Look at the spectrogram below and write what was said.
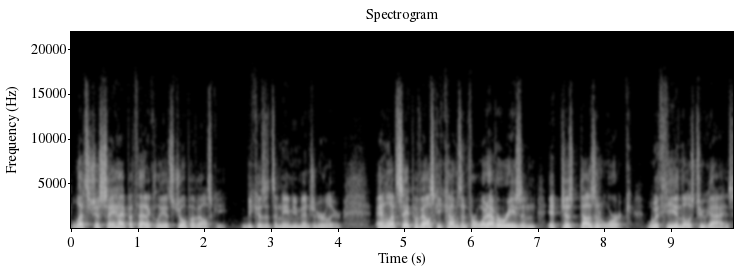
let's just say hypothetically it's Joe Pavelski because it's a name you mentioned earlier. And let's say Pavelski comes and for whatever reason it just doesn't work with he and those two guys.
